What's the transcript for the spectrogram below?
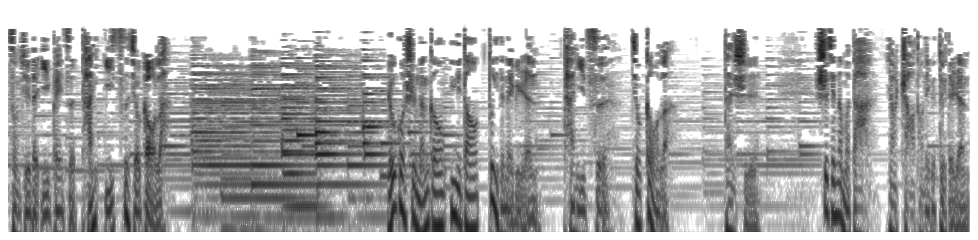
总觉得一辈子谈一次就够了。如果是能够遇到对的那个人，谈一次就够了。但是。世界那么大，要找到那个对的人，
